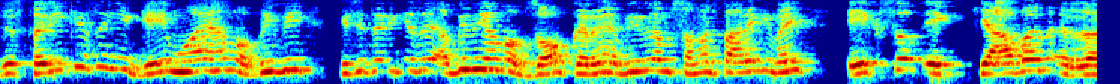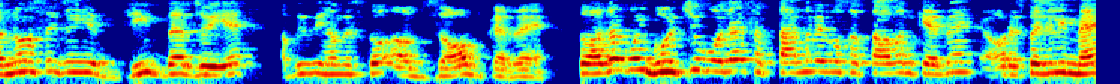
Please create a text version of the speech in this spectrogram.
जिस तरीके से ये गेम हुआ है, हम अभी भी किसी तरीके से अभी भी हम ऑब्जॉर्व कर रहे हैं, अभी भी हम समझ पा रहे हैं कि भाई एक सौ इक्यावन रनों से जो ये जीत दर्ज हुई है अभी भी हम इसको ऑब्जॉर्व कर रहे हैं। तो अगर कोई भूल चूक हो जाए, सत्तानवे को सत्तावन कहते हैं, और स्पेशली मैं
